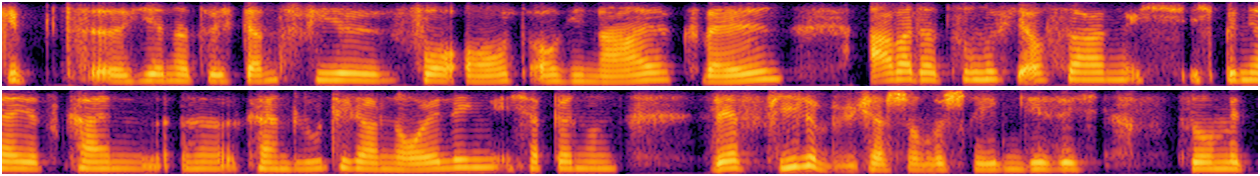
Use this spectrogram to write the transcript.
gibt äh, hier natürlich ganz viel vor Ort Originalquellen. Aber dazu muss ich auch sagen, ich, ich bin ja jetzt kein, äh, kein blutiger Neuling. Ich habe ja nun sehr viele Bücher schon geschrieben, die sich so mit,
